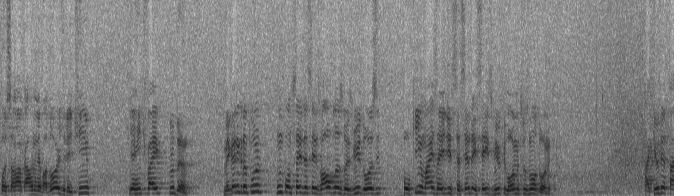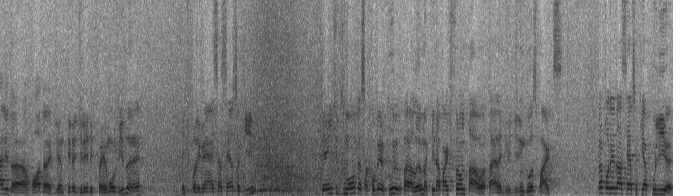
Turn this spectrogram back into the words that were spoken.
posicionar o carro no elevador direitinho e a gente vai grudando. Megane Grand Tour 1.6 16 válvulas 2012, pouquinho mais aí de 66 mil quilômetros no odômetro. Aqui o detalhe da roda dianteira direita que foi removida, né? A gente poder ganhar esse acesso aqui. E a gente desmonta essa cobertura do paralama aqui da parte frontal, ó, tá? Ela é dividida em duas partes. Para poder dar acesso aqui à polia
